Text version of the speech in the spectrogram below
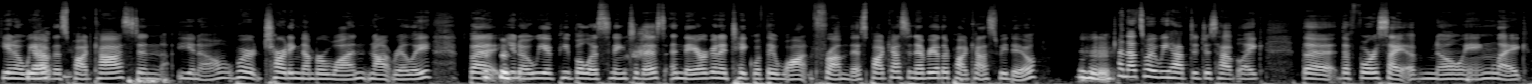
You know, we yep. have this podcast, and you know we're charting number one. Not really, but you know we have people listening to this, and they are going to take what they want from this podcast and every other podcast we do. Mm-hmm. And that's why we have to just have like the the foresight of knowing like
